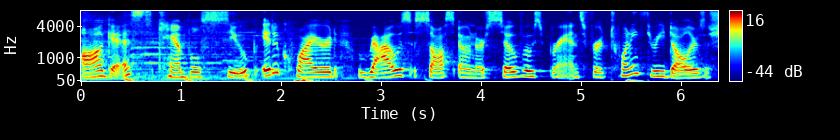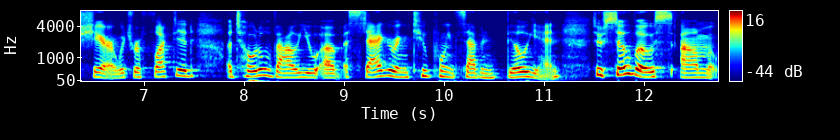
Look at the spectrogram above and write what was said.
August, Campbell's Soup it acquired Rao's sauce owner Sovos Brands for $23 a share, which reflected a total value of a staggering 2.7 billion. So, Sovos, um,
